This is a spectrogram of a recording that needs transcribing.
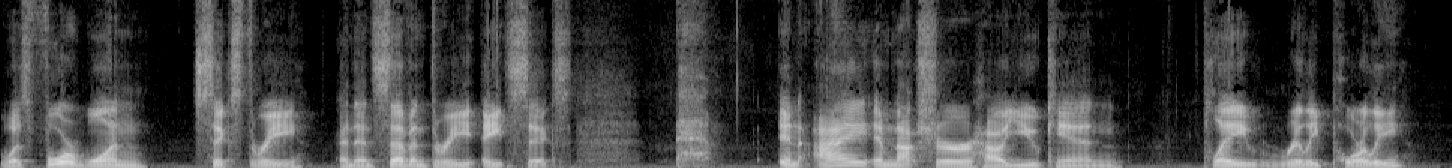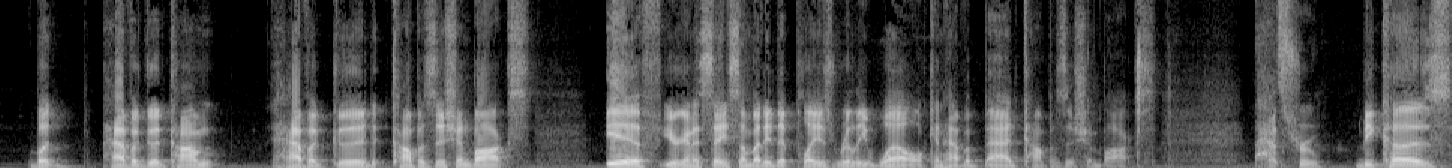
was four one six three and then seven three eight six. And i am not sure how you can play really poorly but have a good com have a good composition box if you're going to say somebody that plays really well can have a bad composition box that's true because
